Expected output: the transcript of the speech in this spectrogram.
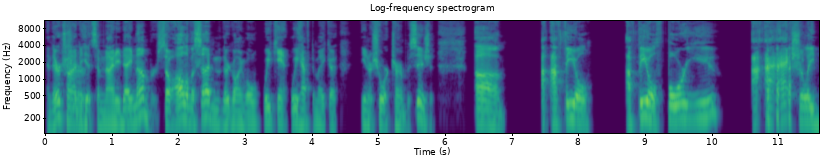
and they're trying sure. to hit some 90 day numbers. So all of a sudden they're going, well, we can't, we have to make a, you know, short term decision. Um, I, I, feel, I feel for you. I, I actually,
